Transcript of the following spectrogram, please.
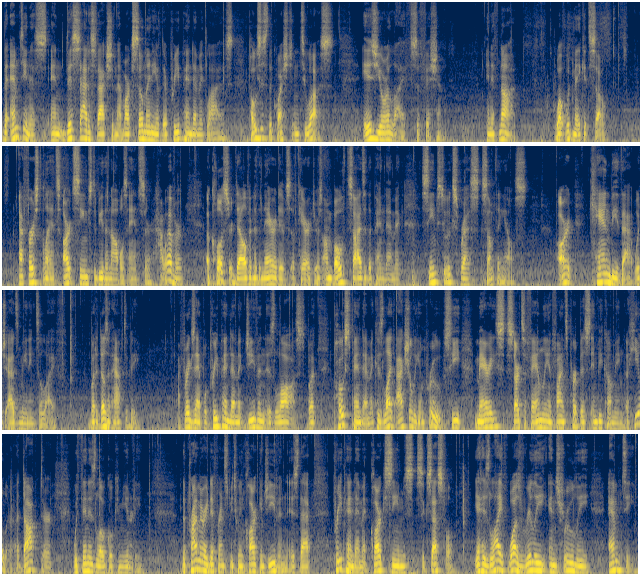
The emptiness and dissatisfaction that marks so many of their pre pandemic lives poses the question to us Is your life sufficient? And if not, what would make it so? At first glance, art seems to be the novel's answer. However, a closer delve into the narratives of characters on both sides of the pandemic seems to express something else. Art can be that which adds meaning to life, but it doesn't have to be. Uh, for example, pre pandemic, Jeevan is lost, but post pandemic, his life actually improves. He marries, starts a family, and finds purpose in becoming a healer, a doctor within his local community. The primary difference between Clark and Jeevan is that pre pandemic, Clark seems successful, yet his life was really and truly empty.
